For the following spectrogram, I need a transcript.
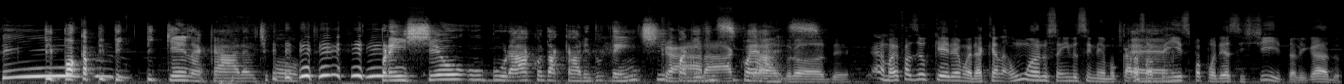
Deus! pipoca pipi- pequena, cara. Tipo, preencheu o buraco da cara e do dente, paguei 25 reais. brother. É, mas fazer o quê, né, mano? Aquela, um ano sem ir no cinema. O cara só É. tem isso pra poder assistir, tá ligado?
